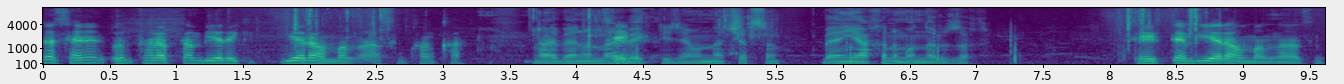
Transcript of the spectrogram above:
Da senin ön taraftan bir yere git- yer alman lazım kanka. Ay ben onları Şey- bekleyeceğim. Onlar çıksın. Ben yakınım onlar uzak. Safe'den bir yer alman lazım.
